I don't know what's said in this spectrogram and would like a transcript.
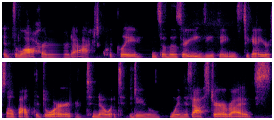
it's a lot harder to act quickly. And so those are easy things to get yourself out the door to know what to do when disaster arrives.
